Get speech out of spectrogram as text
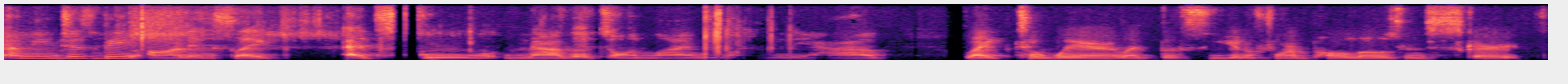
I mean, just being honest, like at school, now that it's online, we don't really have like to wear like this uniform polos and skirts.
